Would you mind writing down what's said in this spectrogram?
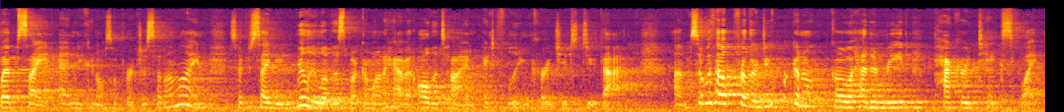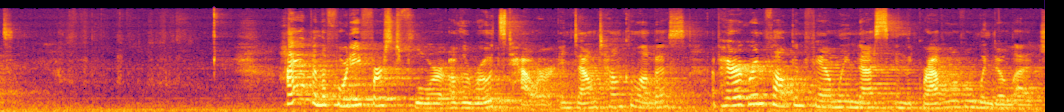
website and you can also purchase it online. So if you decide you really love this book and want to have it all the time, I definitely encourage you to do do that. Um, so without further ado, we're going to go ahead and read Packard Takes Flight. High up in the 41st floor of the Rhodes Tower in downtown Columbus, a peregrine falcon family nests in the gravel of a window ledge.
